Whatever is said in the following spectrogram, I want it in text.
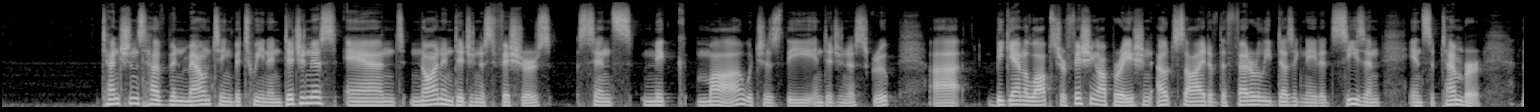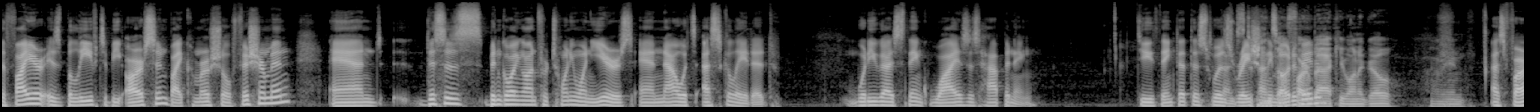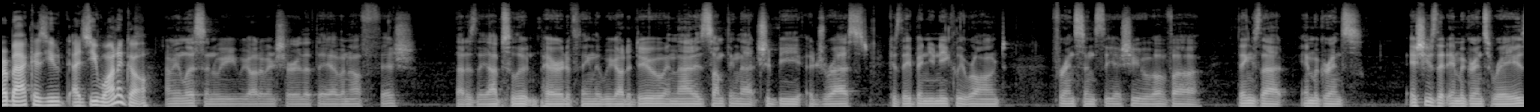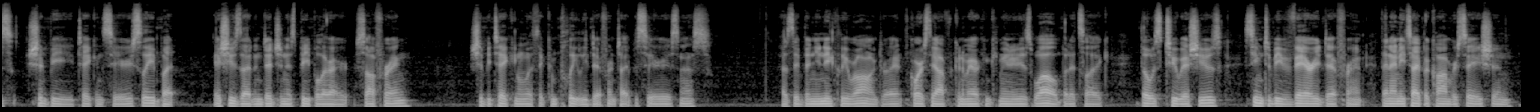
tensions have been mounting between indigenous and non indigenous fishers since Mi'kmaq, which is the indigenous group, uh, began a lobster fishing operation outside of the federally designated season in September. The fire is believed to be arson by commercial fishermen, and this has been going on for 21 years, and now it's escalated. What do you guys think? Why is this happening? Do you think that this was Depends- racially depends motivated? How far back you want to go? I mean, As far back as you as you want to go. I mean, listen, we, we got to ensure that they have enough fish. That is the absolute imperative thing that we got to do, and that is something that should be addressed because they've been uniquely wronged. For instance, the issue of uh, things that immigrants, issues that immigrants raise should be taken seriously, but issues that indigenous people are suffering should be taken with a completely different type of seriousness, as they've been uniquely wronged, right? Of course, the African American community as well, but it's like those two issues seem to be very different than any type of conversation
